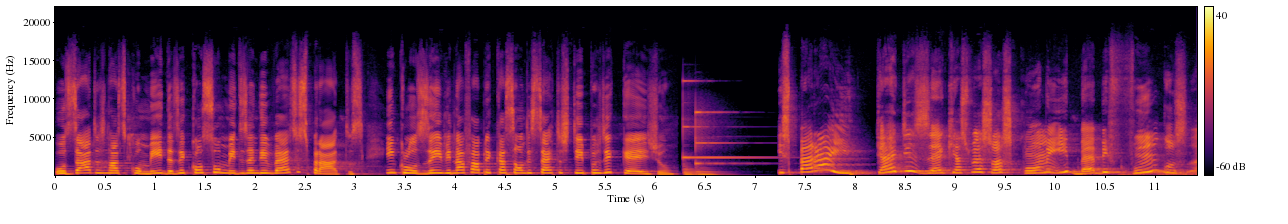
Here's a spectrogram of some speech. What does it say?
usados nas comidas e consumidos em diversos pratos, inclusive na fabricação de certos tipos de queijo. Espera aí, quer dizer que as pessoas comem e bebem fungos?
